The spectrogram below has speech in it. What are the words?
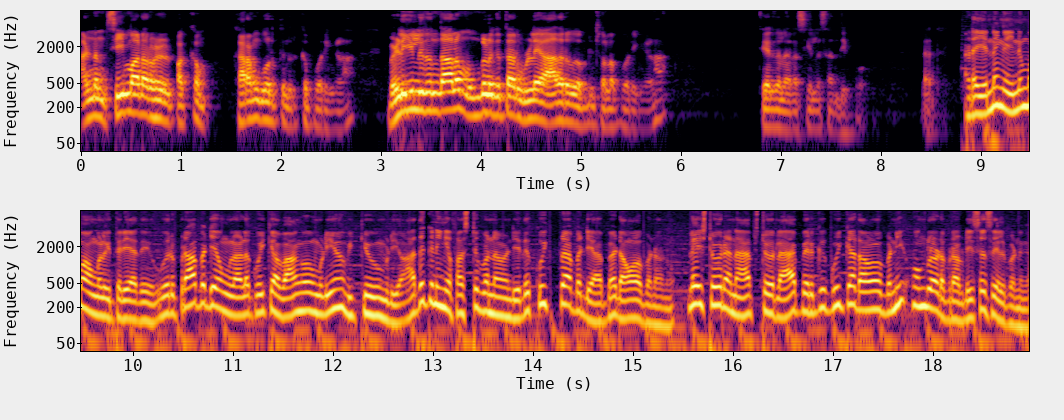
அண்ணன் சீமானவர்கள் பக்கம் கரம் கோர்த்து நிற்க போகிறீங்களா வெளியில் இருந்தாலும் உங்களுக்கு தான் உள்ளே ஆதரவு அப்படின்னு சொல்ல போகிறீங்களா தேர்தல் அரசியலில் சந்திப்போம். நன்றி அட என்னங்க இன்னுமா உங்களுக்கு தெரியாது? ஒரு ப்ராப்பர்ட்டி உங்களால் குயிக்காக வாங்கவும் முடியும் விற்கவும் முடியும். அதுக்கு நீங்கள் ஃபஸ்ட்டு பண்ண வேண்டியது குயிக் ப்ராப்பர்ட்டி ஆப்பை டவுன்லோட் பண்ணணும். ப்ளே ஸ்டோர் அண்ட் ஆப் ஸ்டோரில் ஆப் இருக்குது குயிக்காக டவுன்லோட் பண்ணி உங்களோட ப்ராப்பர்ட்டிஸை சேல் பண்ணுங்கள்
